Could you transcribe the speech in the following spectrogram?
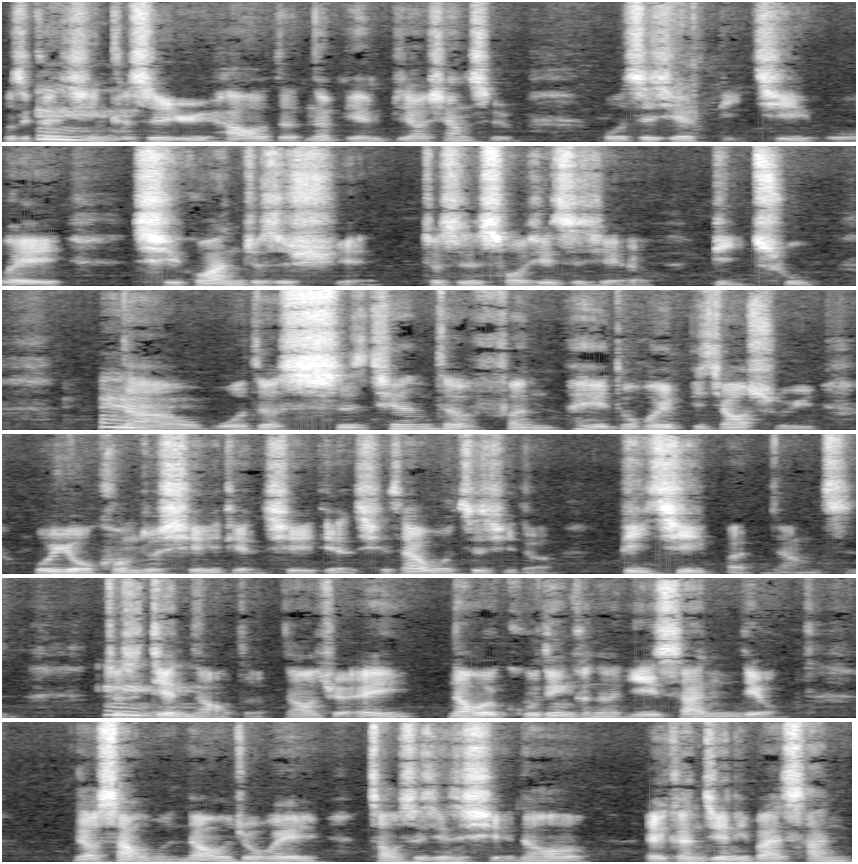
或者更新。可是宇浩的那边比较像是我自己的笔记，我会习惯就是学，就是熟悉自己的笔触。那我的时间的分配都会比较属于。我有空就写一点，写一点，写在我自己的笔记本这样子，就是电脑的。然后觉得，哎，那我会固定可能一三六，要上文，那我就会找时间写。然后，哎，可能今天礼拜三，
